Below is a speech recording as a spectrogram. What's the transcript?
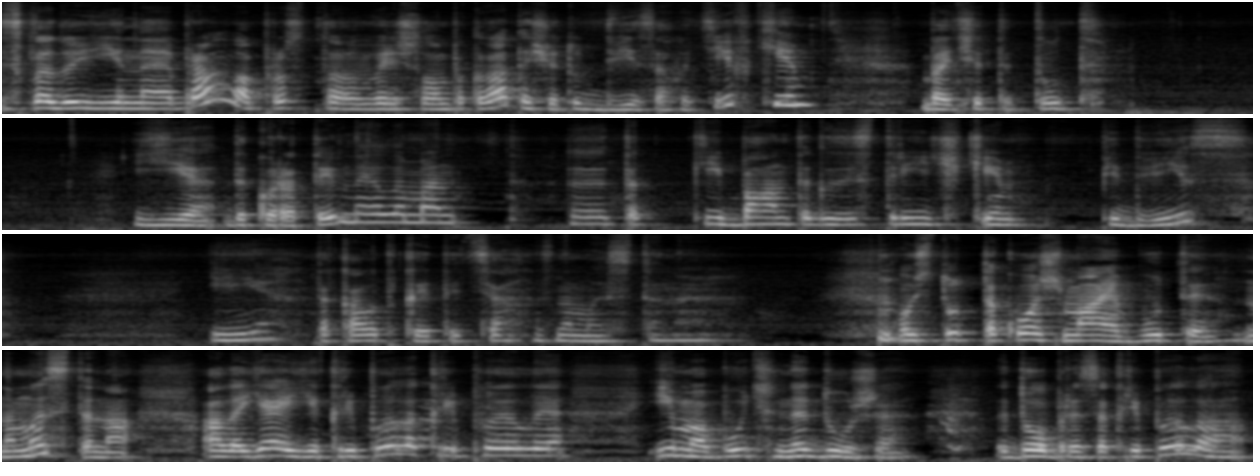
складові не брала, просто вирішила вам показати, що тут дві заготівки. Бачите, тут є декоративний елемент, е, такий бантик зі стрічки, підвіз і така от китиця з намистиною. Ось тут також має бути намистина, але я її кріпила, кріпили і, мабуть, не дуже добре закріпила.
